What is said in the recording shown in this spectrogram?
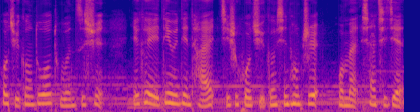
获取更多图文资讯，也可以订阅电台，及时获取更新通知。我们下期见。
